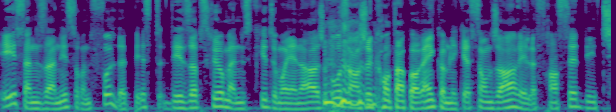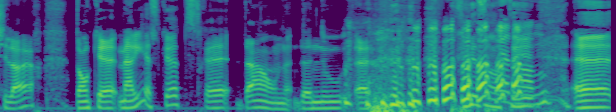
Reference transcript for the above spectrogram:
Et ça nous a amené sur une foule de pistes, des obscurs manuscrits du Moyen Âge aux enjeux contemporains comme les questions de genre et le français des chillers. Donc, euh, Marie, est-ce que tu serais down de nous euh, présenter, euh,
